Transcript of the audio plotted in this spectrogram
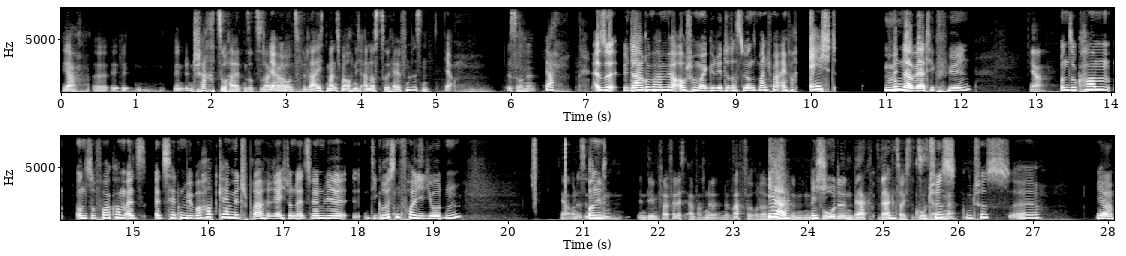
ja, äh, in, in Schach zu halten, sozusagen, Ja. weil wir uns vielleicht manchmal auch nicht anders zu helfen wissen. Ja. Ist so, ne? Also darüber haben wir auch schon mal geredet, dass wir uns manchmal einfach echt minderwertig fühlen Ja. und so kommen uns so vorkommen, als, als hätten wir überhaupt kein Mitspracherecht und als wären wir die größten Vollidioten. Ja, und ist in, Und- dem, in dem Fall vielleicht einfach eine, eine Waffe oder Ja, eine, eine ich- Methode, ein Werk, Werkzeug sozusagen. Gutes, Ne? gutes, äh, ja,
